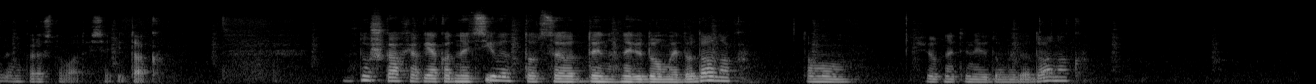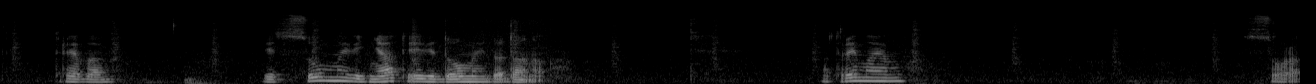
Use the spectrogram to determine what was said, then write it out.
Будемо користуватися. І так. В дужках, як, як одне ціле, то це один невідомий доданок. Тому, щоб знайти невідомий доданок, треба від суми відняти відомий доданок. Отримаємо 40.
